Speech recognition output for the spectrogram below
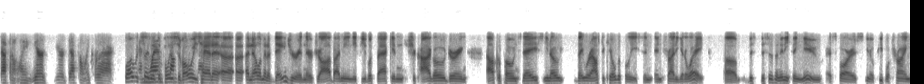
Definitely. You're you're definitely correct. Well, I would And say that the police have always had a, a, a an element of danger in their job. I mean, if you look back in Chicago during Al Capone's days, you know they were out to kill the police and, and try to get away. Um, this this isn't anything new as far as you know people trying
